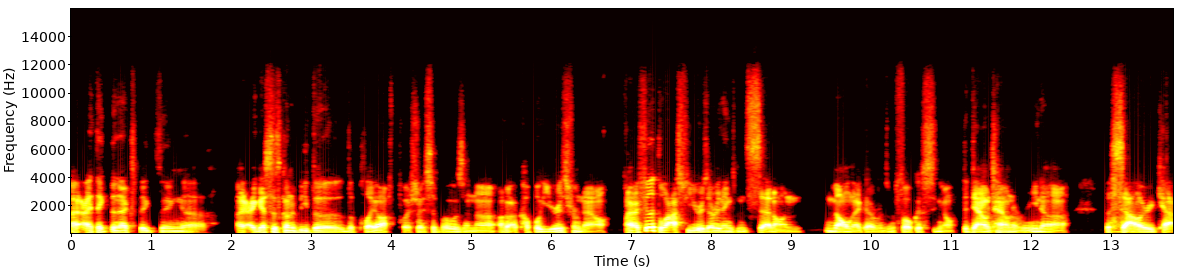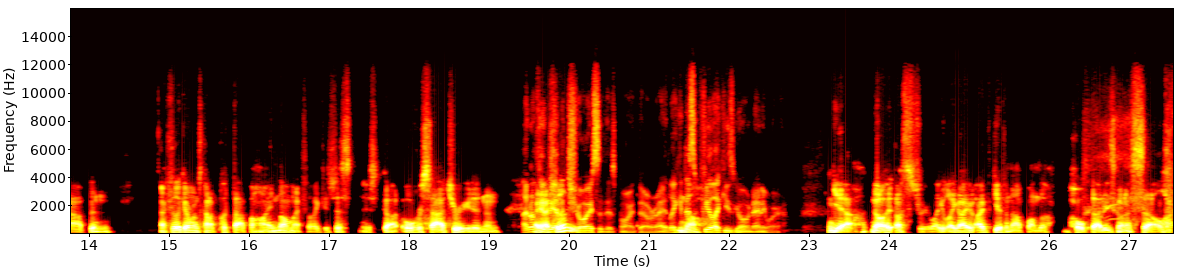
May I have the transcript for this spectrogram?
I, think the next big thing, uh, I, I, guess, is going to be the the playoff push. I suppose in uh, a, a couple years from now. I feel like the last few years, everything's been set on Melnyk. Everyone's been focused, you know, the downtown arena, the mm-hmm. salary cap, and I feel like everyone's kind of put that behind them. I feel like it's just it's got oversaturated, and I don't think I, we have a like, choice at this point, though, right? Like it doesn't feel like he's going anywhere. Yeah, no, that's true. Like like I, I've given up on the hope that he's going to sell.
